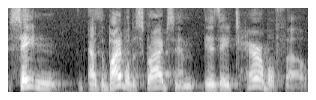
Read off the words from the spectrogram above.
Satan, as the Bible describes him, is a terrible foe,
